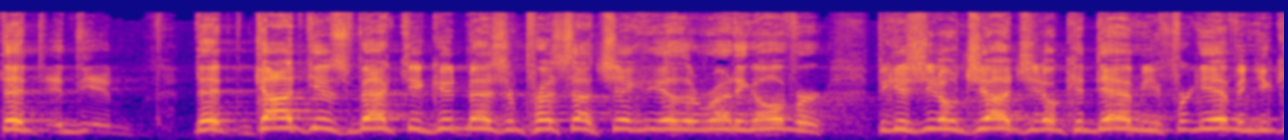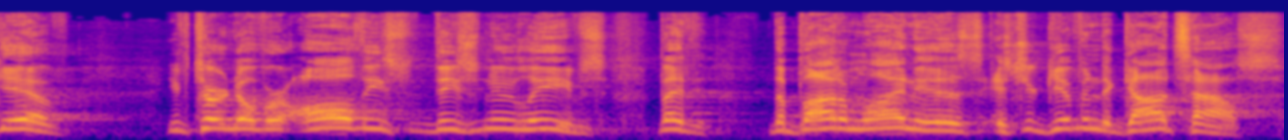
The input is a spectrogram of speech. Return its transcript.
That, that God gives back to you good measure, pressed out, shaken together, running over because you don't judge, you don't condemn, you forgive, and you give. You've turned over all these, these new leaves. But the bottom line is, is you're giving to God's house.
